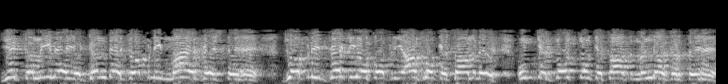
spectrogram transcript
یہ کمینے، یہ گندے جو اپنی مائیں بیچتے ہیں، جو اپنی بیٹیوں کو اپنی آنکھوں کے سامنے ان کے دوستوں کے ساتھ ننگا کرتے ہیں،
